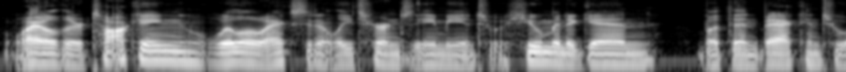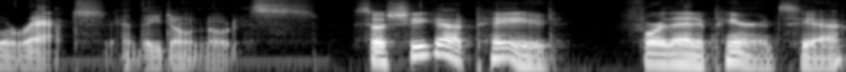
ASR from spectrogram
While they're talking, Willow accidentally turns Amy into a human again, but then back into a rat, and they don't notice. So she got paid for that appearance, yeah?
